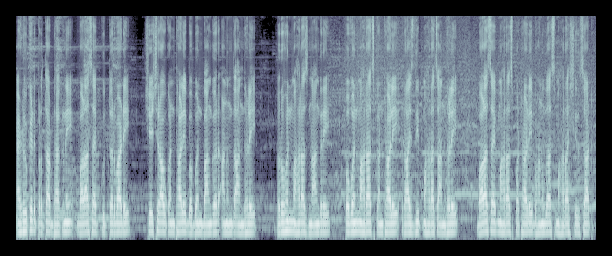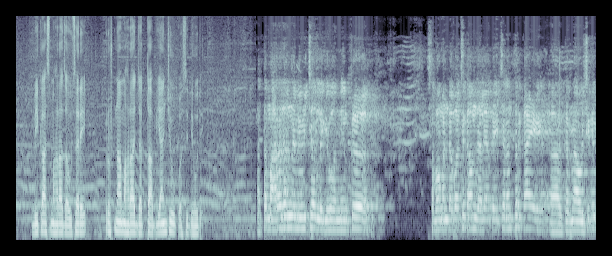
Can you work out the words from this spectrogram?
ॲडव्होकेट प्रताप ढाकणे बाळासाहेब कुत्तरवाडे शेषराव कंठाळे बबन बांगर आनंद आंधळे रोहन महाराज नांगरे पवन महाराज कंठाळे राजदीप महाराज आंधळे बाळासाहेब महाराज पठाडे भानुदास महाराज शिरसाट विकास महाराज अवसरे कृष्णा महाराज जगताप यांची उपस्थिती होती. आता महाराजांना मी विचारलं की नेमकं सभामंडपाचं काम झालं आता याच्यानंतर काय करणं आवश्यक आहे?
